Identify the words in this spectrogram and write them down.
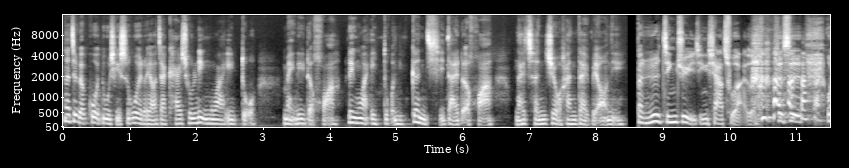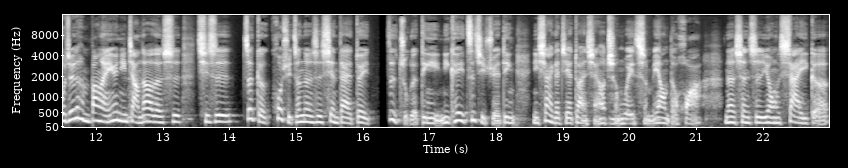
那这个过渡期是为了要再开出另外一朵。美丽的花，另外一朵你更期待的花，来成就和代表你。本日金句已经下出来了，就是我觉得很棒哎，因为你讲到的是，其实这个或许真的是现代对自主的定义，你可以自己决定你下一个阶段想要成为什么样的花，那甚至用下一个。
